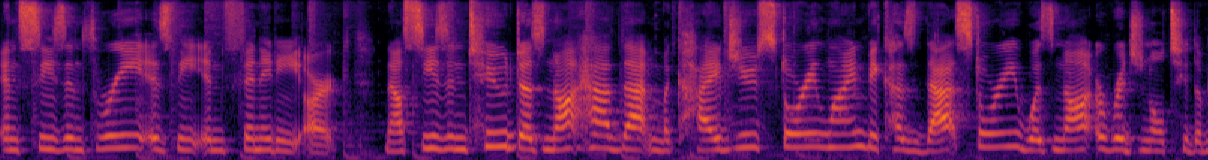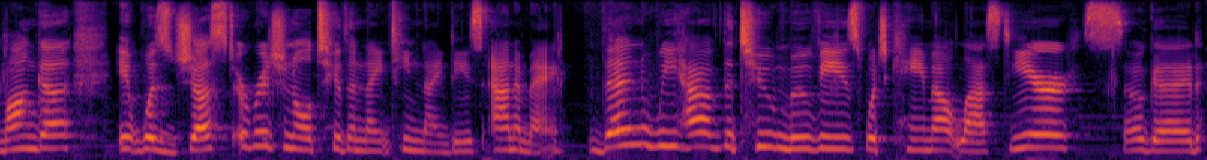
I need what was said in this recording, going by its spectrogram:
and Season 3 is the Infinity arc. Now Season 2 does not have that Makaiju storyline because that story was not original to the manga, it was just original to the 1990s anime. Then we have the two movies which came out last year, so good.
